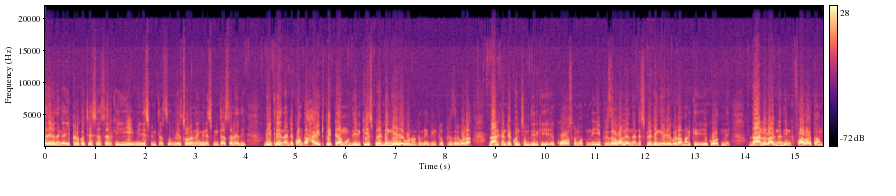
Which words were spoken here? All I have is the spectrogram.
అదేవిధంగా ఇక్కడికి వచ్చేసేసరికి ఈ మినీ స్ప్రింక్లర్స్ మీరు చూడండి మినీ స్ప్రింక్లర్స్ అనేది దీంట్లో ఏంటంటే కొంత హైట్ పెట్టాము. దీనికి స్ప్రెడ్డింగ్ ఏరియా కూడా ఉంటుంది. దీంట్లో ప్రెజర్ కూడా దానికంటే కొంచెం దీనికి ఎక్కువ అవసరం అవుతుంది. ఈ ప్రెజర్ వల్ల ఏంటంటే స్ప్రెడ్డింగ్ ఏరియా కూడా మనకి ఎక్కువ అవుతుంది. దానిలో లాగానే దీనికి ఫాలో అవుతాం.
